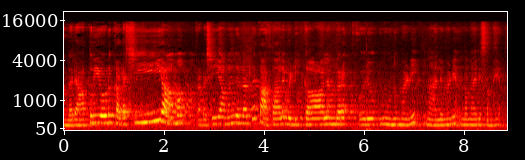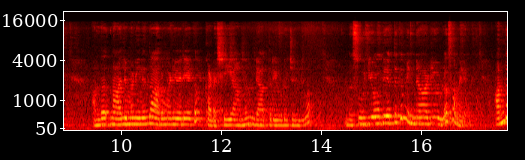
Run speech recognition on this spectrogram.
அந்த രാത്രിയോട് കടശീയാമം. കടശീയാമം ചിലർക്ക് കാർത്താല വെടിക്കാലം വരെ ഒരു മൂന്ന് മണി നാല് മണി അന്നമാതിരി സമയം. അന്ന് നാല് മണിയിലിരുന്ന് ആറ് മണി വരെയൊക്കെ കടശീയാമം രാത്രിയോട് ചൊല്ലുക. അന്ന് സൂര്യോദയത്തേക്ക് മിന്നാടിയുള്ള സമയം. അന്ത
